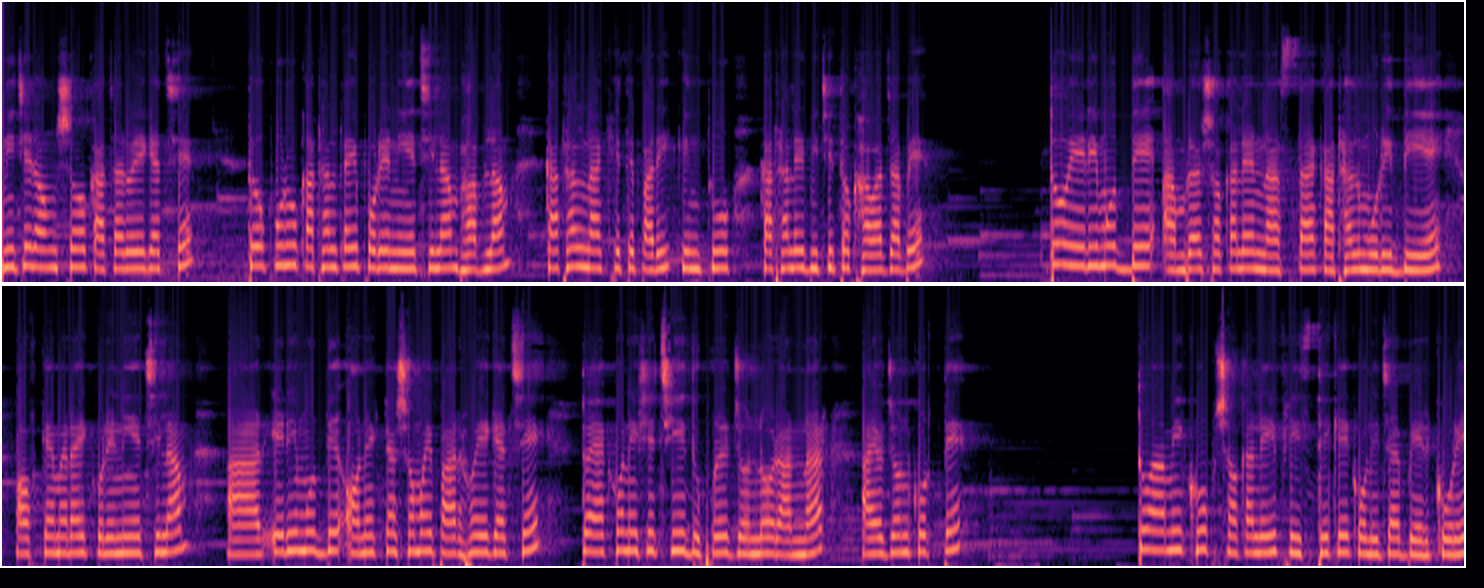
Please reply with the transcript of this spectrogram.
নিচের অংশ কাঁচা রয়ে গেছে। তো পুরো কাঁঠালটাই পরে নিয়েছিলাম, ভাবলাম কাঁঠাল না খেতে পারি কিন্তু কাঁঠালের বিচি তো খাওয়া যাবে। তো এরই মধ্যে আমরা সকালের নাস্তা, কাঁঠাল মুড়ি দিয়ে অফ ক্যামেরায় করে নিয়েছিলাম। আর এরই মধ্যে অনেকটা সময় পার হয়ে গেছে। তো এখন এসেছি দুপুরের জন্য রান্নার আয়োজন করতে। তো আমি খুব সকালেই ফ্রিজ থেকে কলিজা বের করে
